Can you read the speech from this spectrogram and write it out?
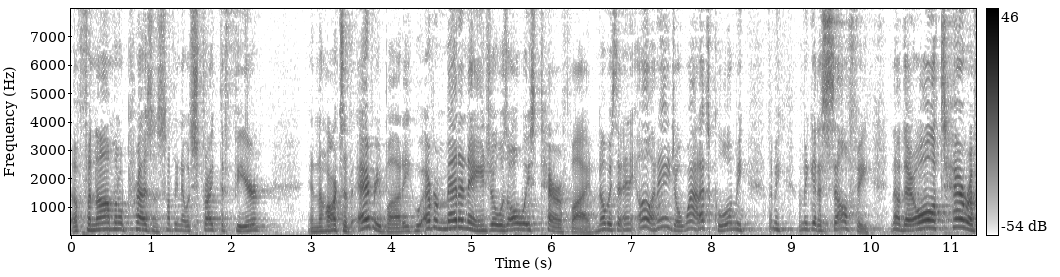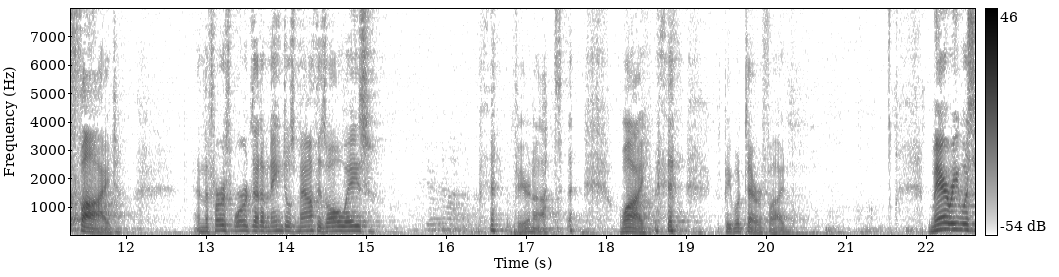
a phenomenal presence, something that would strike the fear in the hearts of everybody. Whoever met an angel was always terrified. Nobody said, "Oh, an angel! Wow, that's cool. Let me let me let me get a selfie." No, they're all terrified. And the first words out of an angel's mouth is always, "Fear not." Fear not. Why? People are terrified. Mary was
